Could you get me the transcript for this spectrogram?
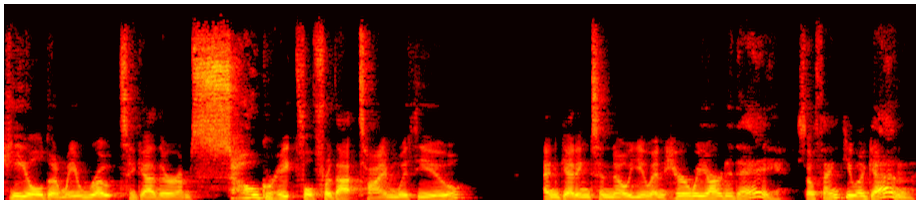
healed and we wrote together. I'm so grateful for that time with you and getting to know you. And here we are today. So thank you again.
